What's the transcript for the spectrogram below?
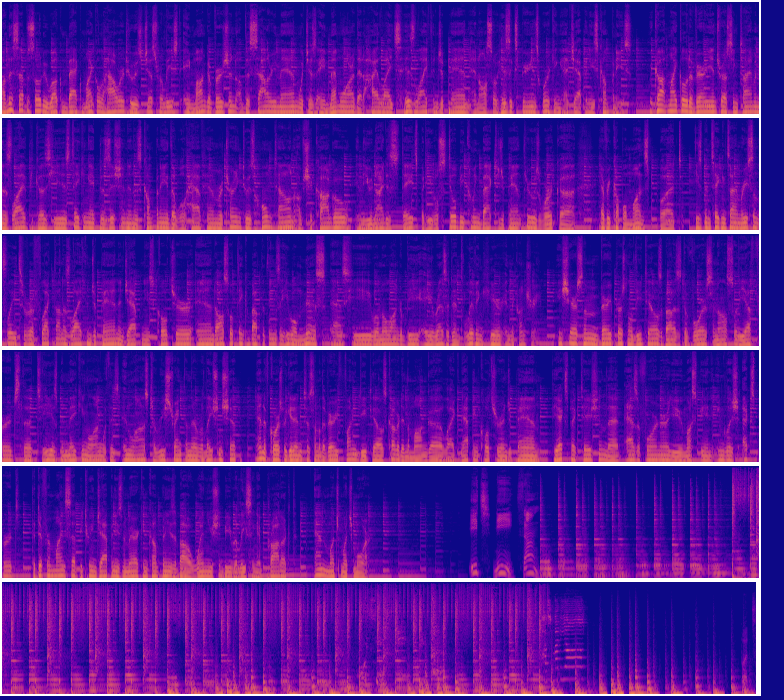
On this episode, we welcome back Michael Howard, who has just released a manga version of The Salaryman, which is a memoir that highlights his life in Japan and also his experience working at Japanese companies. We caught Michael at a very interesting time in his life because he is taking a position in his company that will have him returning to his hometown of Chicago in the United States, but he will still be coming back to Japan through his work uh, every couple months. But He's been taking time recently to reflect on his life in Japan and Japanese culture and also think about the things that he will miss as he will no longer be a resident living here in the country. He shares some very personal details about his divorce and also the efforts that he has been making along with his in laws to re strengthen their relationship. And of course, we get into some of the very funny details covered in the manga, like napping culture in Japan, the expectation that as a foreigner you must be an English expert, the different mindset between Japanese and American companies about when you should be releasing a product, and much, much more. 1, 2, 3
